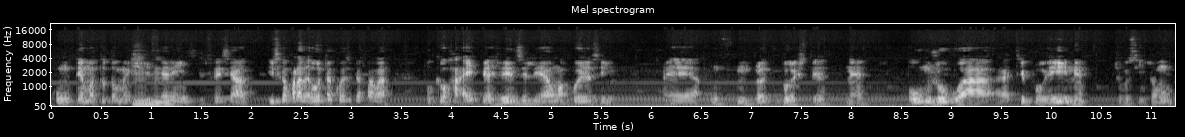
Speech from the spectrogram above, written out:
com um tema totalmente uhum. diferente, diferenciado. Isso é uma parada, outra coisa que eu ia falar. Porque o hype, às vezes, ele é uma coisa assim, é, um, um blockbuster, né? Ou um jogo A, AAA, né? Tipo assim, então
